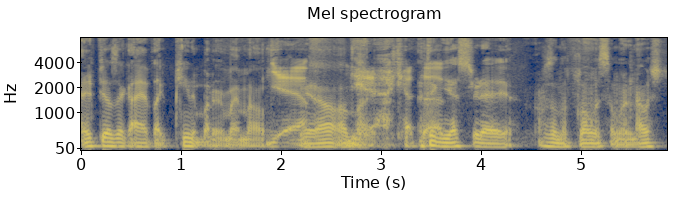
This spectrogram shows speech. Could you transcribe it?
it feels like I have like peanut butter in my mouth. Yeah. you know. I'm yeah, like- I get I think yesterday I was on the phone with someone and I was,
